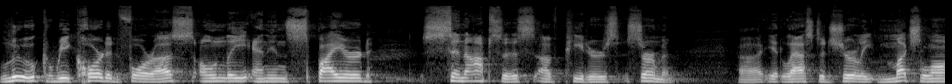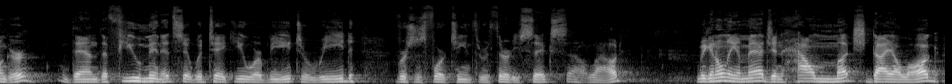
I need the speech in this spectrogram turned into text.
Luke recorded for us only an inspired synopsis of Peter's sermon. Uh, it lasted surely much longer than the few minutes it would take you or me to read verses 14 through 36 out loud. We can only imagine how much dialogue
